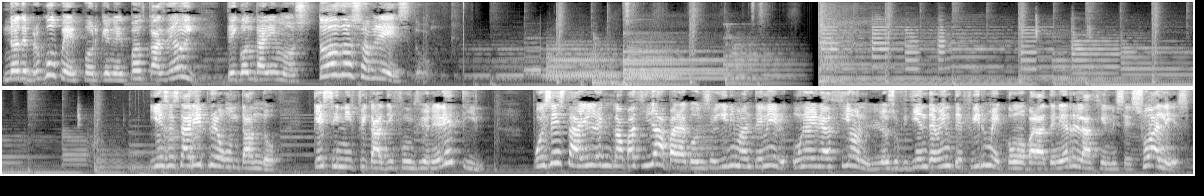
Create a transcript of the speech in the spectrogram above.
No te preocupes porque en el podcast de hoy te contaremos todo sobre esto. Y os estaréis preguntando, ¿qué significa disfunción eréctil? Pues esta es la incapacidad para conseguir y mantener una erección lo suficientemente firme como para tener relaciones sexuales.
